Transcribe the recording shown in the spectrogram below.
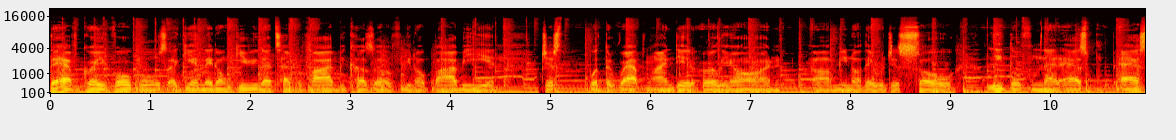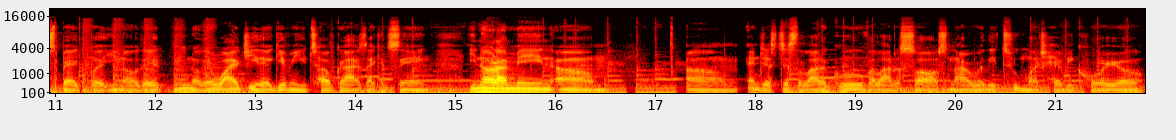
they have great vocals. Again, they don't give you that type of vibe because of you know Bobby and just what the rap line did early on. Um, you know, they were just so lethal from that as- aspect. But you know, they you know they're YG. They're giving you tough guys that can sing. You know what I mean? Um, um, and just just a lot of groove, a lot of sauce. Not really too much heavy choreo.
